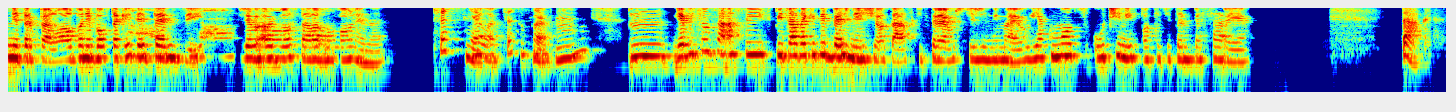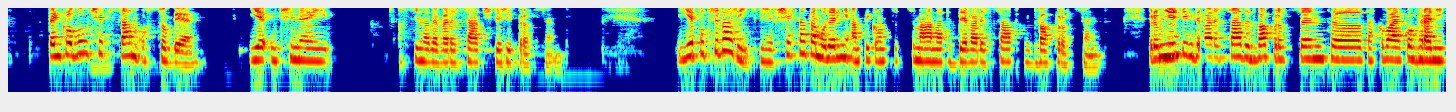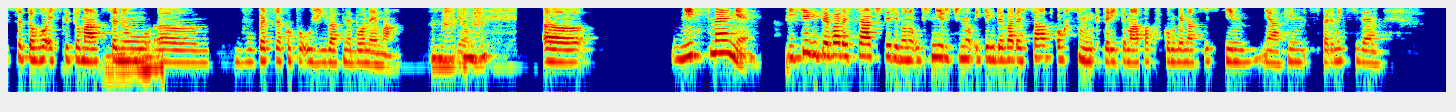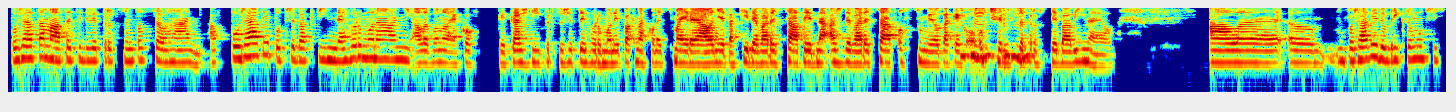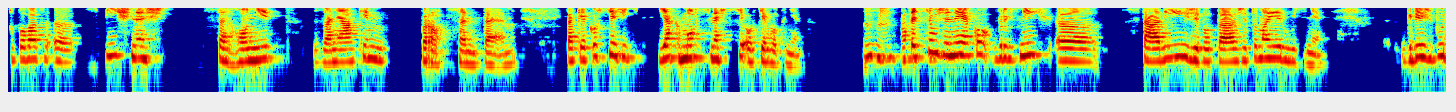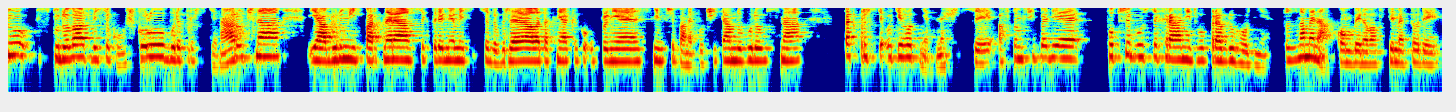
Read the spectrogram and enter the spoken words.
netrpelo, alebo nebylo v také té tenzi, no, že aby bylo stále no. uvolněné. Přesně, Hele, přesně. Mm, ja by som sa asi spýtala také ty bežnejšie otázky, ktoré určite ženy majú. Jak moc účinný v podstate ten pesar je? Tak, ten klobouček sám o sobě je účinný asi na 94%. Je potřeba říct, že všechna ta moderní antikoncepce má nad 92%. Pro mě je mhm. těch 92% eh, taková jako hranice toho, jestli to má cenu uh, vůbec jako používat nebo nemá. Mm-hmm. Jo. Uh, nicméně, i těch 94, ono upřímně řečeno i těch 98, který to má pak v kombinaci s tím nějakým spermicidem, pořád tam máte ty 2% selhání. A pořád je potřeba k té nehormonální, ale ono jako ke každý, protože ty hormony pak nakonec mají reálně taky 91 až 98, jo, tak jako mm-hmm. o čem se mhm. prostě bavíme, jo. Ale um, pořád je dobrý k tomu přistupovat uh, spíš, než se honit za nějakým procentem, tak jako si říct, jak moc nechci otěhotnět. Mm-hmm. A teď jsou ženy jako v různých uh, stádiích života, že to mají různě. Když budu studovat vysokou školu, bude prostě náročná, já budu mít partnera, se kterým je mi sice dobře, ale tak nějak jako úplně s ním třeba nepočítám do budoucna, tak prostě otěhotnět nechci a v tom případě potřebuji se chránit opravdu hodně. To znamená kombinovat ty metody,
